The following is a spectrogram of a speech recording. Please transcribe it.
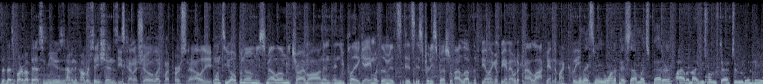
The best part about the SMUs is having the conversations. These kind of show like my personality. Once you open them, you smell them, you try them on, and, and you play a game with them, it's, it's, it's pretty special. I love the feeling of being able to kind of lock into my cleat. It makes me want to pitch that much better. I have a Nike swoosh tattooed in here.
